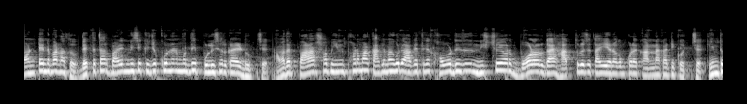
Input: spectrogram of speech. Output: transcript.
কন্টেন্ট বানাতো দেখতে তার বাড়ির নিচে কিছুক্ষণের মধ্যেই পুলিশের গাড়ি ঢুকছে। আমাদের পাড়ার সব ইনফর্মার কাকিমাগুলো আগে থেকে খবর দিতে দিতে নিশ্চয়ই ওর বড় ওর গায়ে হাত তুলেছে তাই এরকম করে কান্নাকাটি করছে। কিন্তু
